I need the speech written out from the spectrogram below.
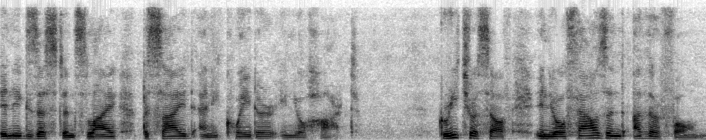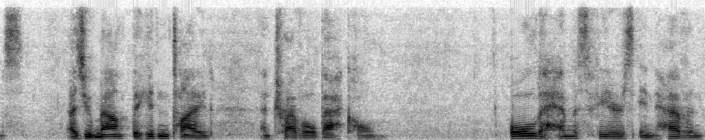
in existence lie beside an equator in your heart. Greet yourself in your thousand other forms as you mount the hidden tide and travel back home. All the hemispheres in heaven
